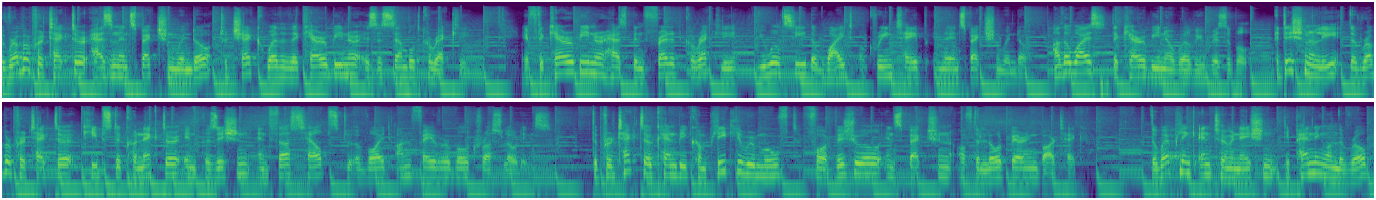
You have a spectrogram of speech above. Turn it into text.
The rubber protector has an inspection window to check whether the carabiner is assembled correctly. If the carabiner has been threaded correctly, you will see the white or green tape in the inspection window. Otherwise, the carabiner will be visible. Additionally, the rubber protector keeps the connector in position and thus helps to avoid unfavorable cross-loadings. The protector can be completely removed for visual inspection of the load-bearing bar tack. The WebLink end termination, depending on the rope,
